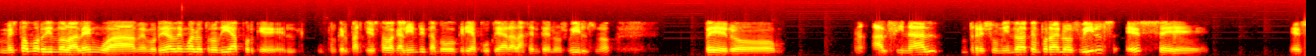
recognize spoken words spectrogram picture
me he estado mordiendo la lengua, me mordí la lengua el otro día porque el, porque el partido estaba caliente y tampoco quería putear a la gente de los Bills, ¿no? Pero al final, resumiendo la temporada de los Bills, es, eh, es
